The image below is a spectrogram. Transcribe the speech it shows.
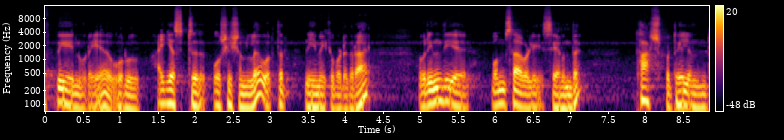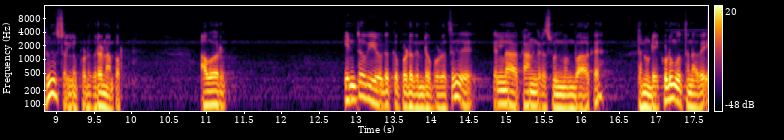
எஃபிஐனுடைய ஒரு ஹையஸ்ட் பொசிஷனில் ஒருத்தர் நியமிக்கப்படுகிறார். அவர் இந்திய வம்சாவளியை சேர்ந்த காஷ் பட்டேல் என்று சொல்லப்படுகிற நபர். அவர் இன்டர்வியூ எடுக்கப்படுகின்ற பொழுது எல்லா காங்கிரஸ்மேன் முன்பாக தன்னுடைய குடும்பத்தினரை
